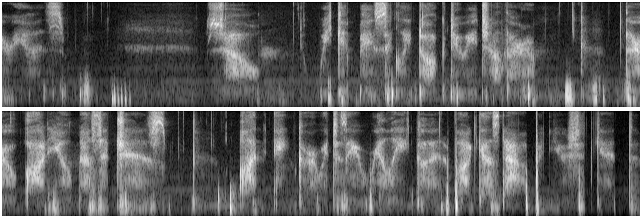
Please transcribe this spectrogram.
areas. So we can basically talk to each other through audio messages on Anchor, which is a really good podcast app you should get.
